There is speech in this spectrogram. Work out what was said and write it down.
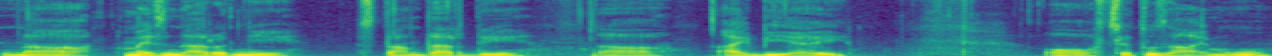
na mezinárodní standardy a IBA o střetu zájmu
